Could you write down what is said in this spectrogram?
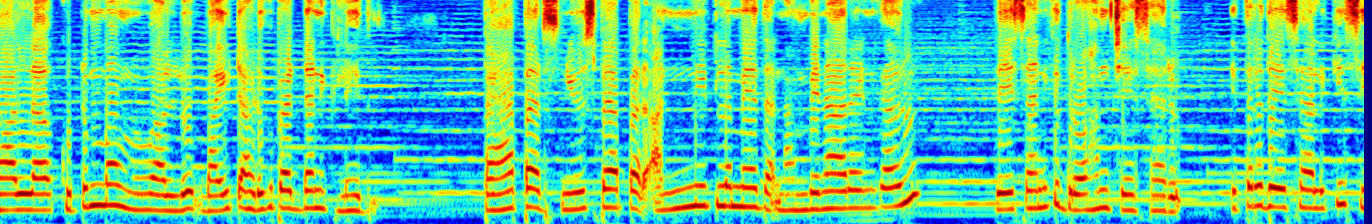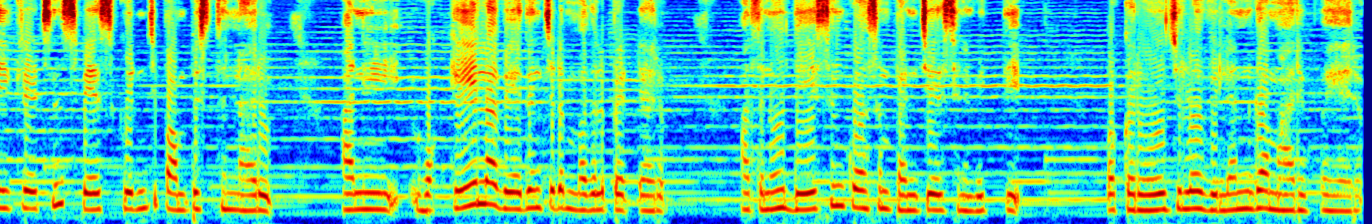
వాళ్ళ కుటుంబం వాళ్ళు బయట అడుగు పెట్టడానికి లేదు. పేపర్స్ న్యూస్ పేపర్ అన్నిట్ల మీద నంబినారాయణ గారు దేశానికి ద్రోహం చేశారు. ఇతర దేశాలకి సీక్రెట్స్ని స్పేస్ గురించి పంపిస్తున్నారు అని ఒకేలా వేధించడం మొదలుపెట్టారు. అతను దేశం కోసం పనిచేసిన వ్యక్తి. ఒక రోజులో విలన్గా మారిపోయారు.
